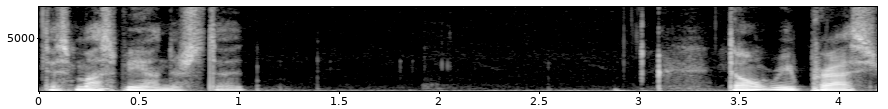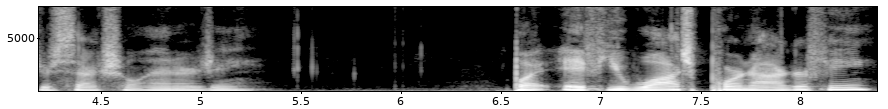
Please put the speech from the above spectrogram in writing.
This must be understood. Don't repress your sexual energy. But if you watch pornography,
